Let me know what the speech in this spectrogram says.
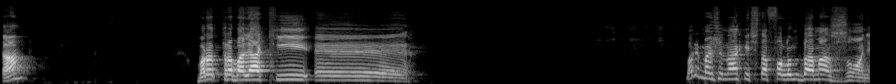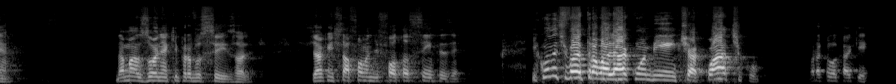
Tá? Bora trabalhar aqui. É... Bora imaginar que a gente está falando da Amazônia. Da Amazônia aqui para vocês, olha. Já que a gente está falando de fotossíntese. E quando a gente vai trabalhar com ambiente aquático, bora colocar aqui,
